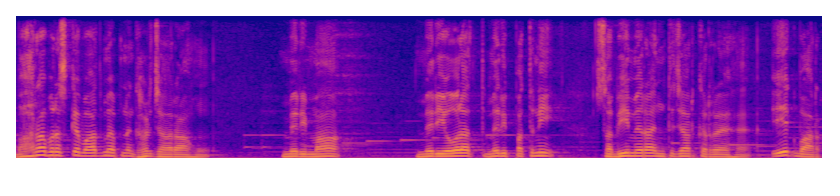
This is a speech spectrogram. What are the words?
बारह बरस के बाद में अपने घर जा रहा हूँ। मेरी माँ, मेरी औरत, मेरी पत्नी सभी मेरा इंतज़ार कर रहे हैं। एक बार,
